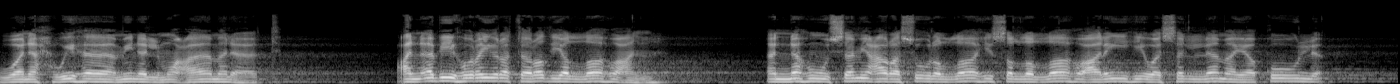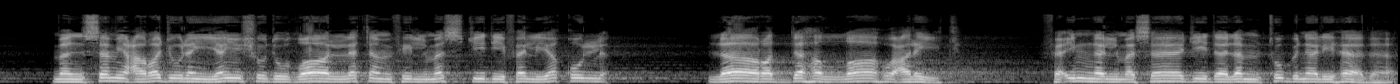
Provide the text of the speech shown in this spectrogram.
ونحوها من المعاملات. عن أبي هريرة رضي الله عنه أنه سمع رسول الله صلى الله عليه وسلم يقول من سمع رجلا ينشد ضالة في المسجد فليقل لا ردها الله عليك فإن المساجد لم تبن لهذا.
